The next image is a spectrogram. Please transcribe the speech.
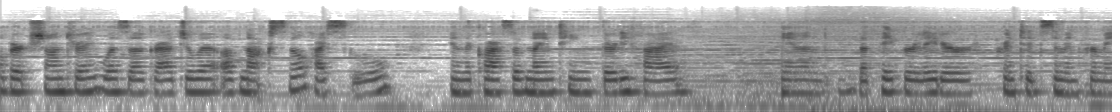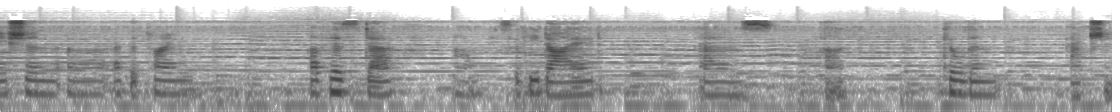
Albert Chantre was a graduate of Knoxville High School in the class of 1935, and the paper later printed some information uh, at the time of his death. Um, so he died as uh, killed in action.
